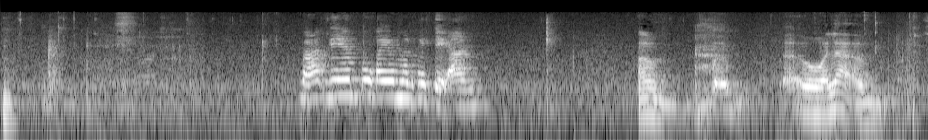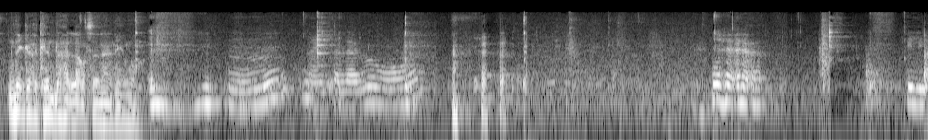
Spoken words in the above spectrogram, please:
Hmm. Bakit ganyan po kayo magmitian? Uh, ah, uh, ah, wala. Nagagandahan lang ako sa nanay mo. Hmm, ay talaga mo. Pilit.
